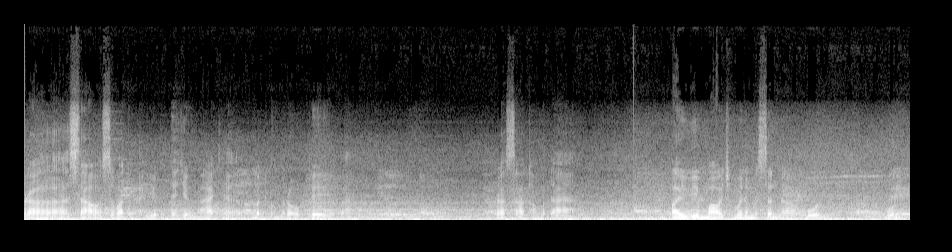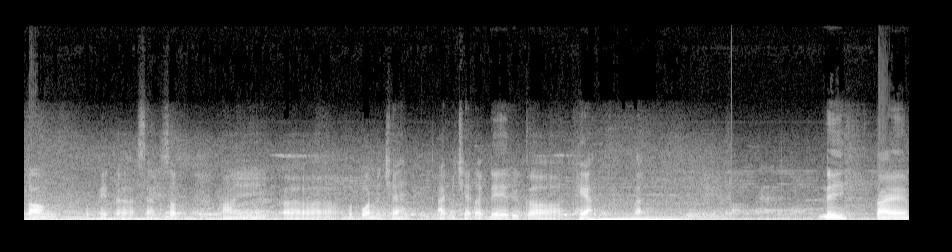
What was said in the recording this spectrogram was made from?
ប្រើសោសវត្ថភាពដែលយើងអាចបិទគម្របទេបាទប្រើសោធម្មតាហើយវាមកជាមួយនឹងម៉ាស៊ីន4 4តង់ប្រ ភេទសាំងសុទ្ធហើយអឺប្រព័ន្ធបញ្ឆេះអាចបញ្ឆេះដោយដេឬក៏ធាក់បាទនេះតែម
